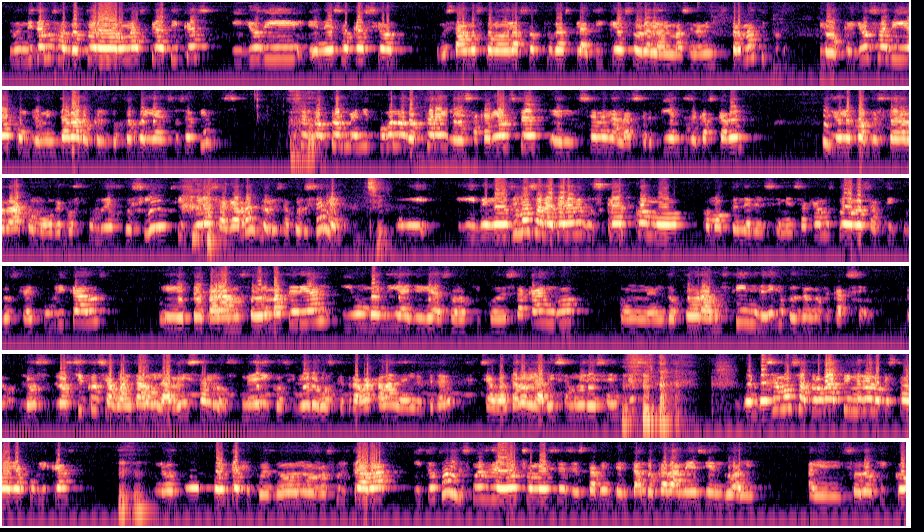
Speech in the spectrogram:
Lo invitamos al doctor a dar unas pláticas y yo di en esa ocasión, porque estábamos con lo de las tortugas, platiqué sobre el almacenamiento espermático lo que yo sabía complementaba lo que el doctor veía en sus serpientes. Entonces el doctor me dijo, bueno doctora, ¿y le sacaría a usted el semen a las serpientes de cascabel? Y yo le contesté, ¿verdad? Como de costumbre, pues sí, si tú las agarras, yo le saco el semen. Y, nos dimos a la tarea de buscar cómo, cómo obtener el semen. Sacamos todos los artículos que hay publicados, eh, preparamos todo el material y un buen día llegué al zoológico de Sacango con el doctor Agustín y le dije, pues vengo a sacar semen. Los, los, chicos se aguantaron la risa, los médicos y biólogos que trabajaban en el hospital se aguantaron la risa muy decentes. Empezamos a probar primero lo que estaba ya publicado. Nos dimos cuenta que pues no nos resultaba y total después de ocho meses estaba intentando cada mes yendo al, al zoológico,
